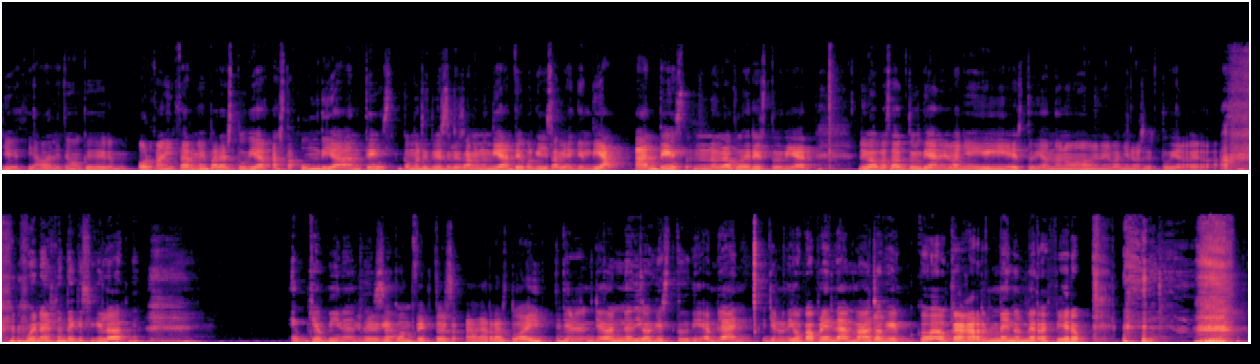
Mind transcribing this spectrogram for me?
yo decía, vale, tengo que organizarme para estudiar hasta un día antes, como si tuviese el examen un día antes, porque yo sabía que el día antes no iba a poder estudiar. Lo iba a pasar todo el día en el baño y estudiando no, en el baño no se estudia, la verdad. Bueno, hay gente que sí que lo hace. ¿Qué opinas? de Pero eso? qué conceptos agarras tú ahí. Yo, yo no digo que estudie, en plan, yo no digo que aprendas más Claro. o que, o que agarres menos, me refiero.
